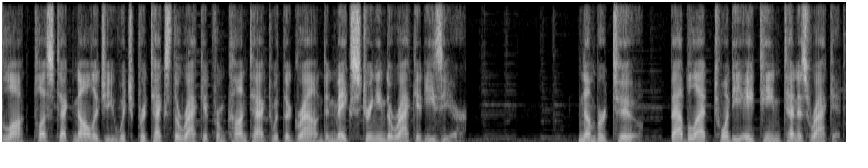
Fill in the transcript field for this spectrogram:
Lock Plus technology which protects the racket from contact with the ground and makes stringing the racket easier. Number 2. Babolat 2018 Tennis Racket.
